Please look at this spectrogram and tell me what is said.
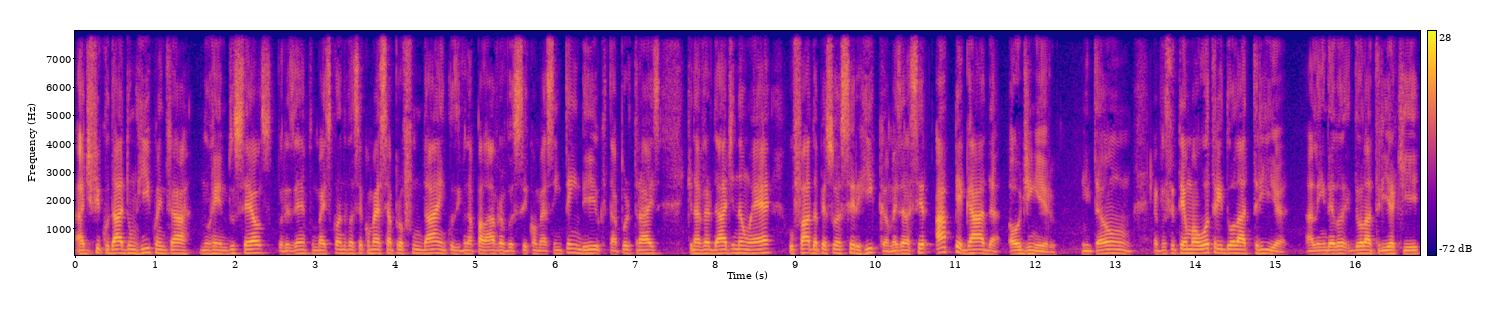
a dificuldade de um rico entrar no reino dos céus, por exemplo, mas quando você começa a aprofundar, inclusive na palavra, você começa a entender o que está por trás, que na verdade não é o fato da pessoa ser rica, mas ela ser apegada ao dinheiro. Então, é você ter uma outra idolatria, além da idolatria que,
